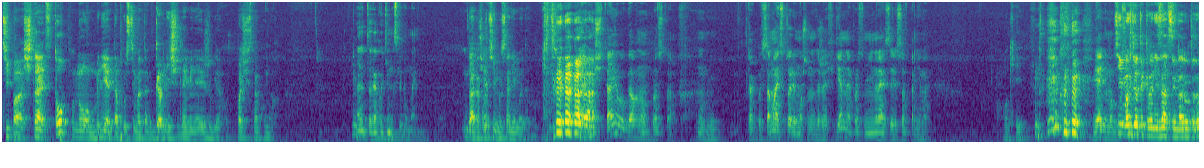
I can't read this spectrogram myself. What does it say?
типа, считается топ, но мне, допустим, это говнище для меня, и же, бля, хоть по чесноку, нахуй. Ну, это как у Тимы с любым аниме. Да, как у Честно? Тимы с аниме, да. Я не считаю его говном, просто, ну, как бы сама история, может, она даже офигенная, просто мне не нравится зарисовка аниме. Окей. Я не могу... Тима ждет экранизации Наруто?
